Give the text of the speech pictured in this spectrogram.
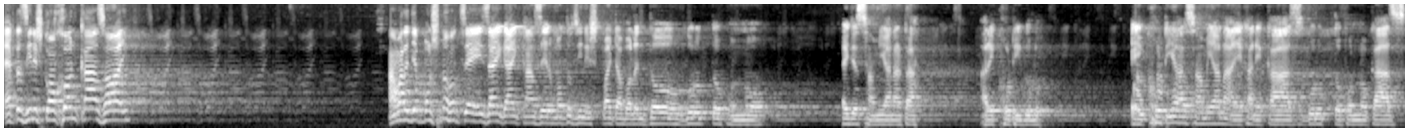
একটা জিনিস কখন কাজ হয়? আমার যে প্রশ্ন হচ্ছে, এই জায়গায় কাজের মতো জিনিস কয়টা বলেন তো? গুরুত্বপূর্ণ। এই যে সামিয়ানাটা, আর এই খুঁটিগুলো। এই খুঁটি আর সামিয়ানা এখানে কাজ, গুরুত্বপূর্ণ কাজ।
